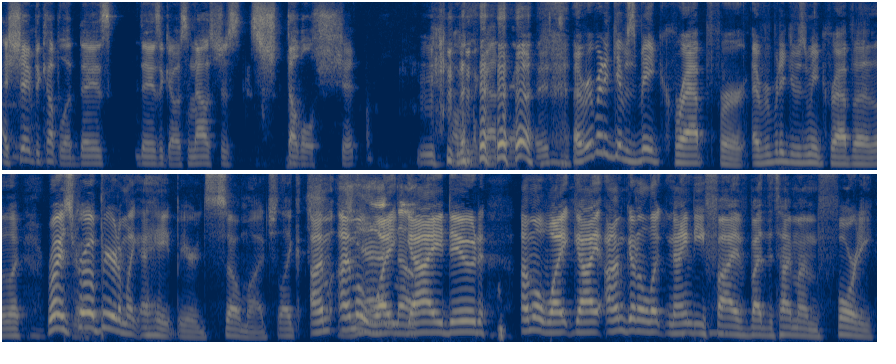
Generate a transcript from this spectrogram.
I shaved a couple of days days ago, so now it's just double shit. Oh my god! everybody gives me crap for everybody gives me crap. Uh, like Rice grow a beard. I'm like I hate beards so much. Like I'm I'm a white no. guy, dude. I'm a white guy. I'm gonna look 95 by the time I'm 40.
